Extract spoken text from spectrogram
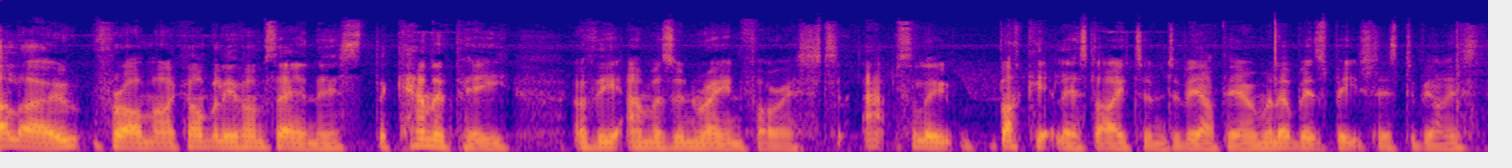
hello from, I can't believe I'm saying this, the canopy of the Amazon rainforest. Absolute bucket list item to be up here. I'm a little bit speechless, to be honest.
